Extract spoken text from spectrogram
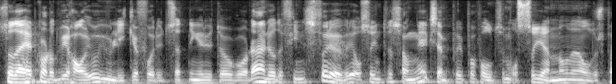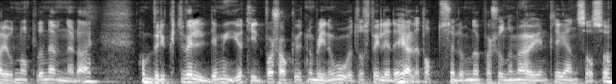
Så det er helt klart at vi har jo ulike forutsetninger ute og går der. Og det fins også interessante eksempler på folk som også gjennom den aldersperioden Atle nevner der, har brukt veldig mye tid på sjakk uten å bli noe gode til å spille i det hele tatt, selv om det er personer med høy intelligens også.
